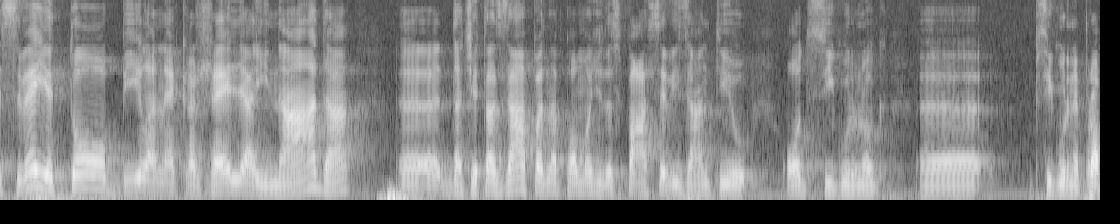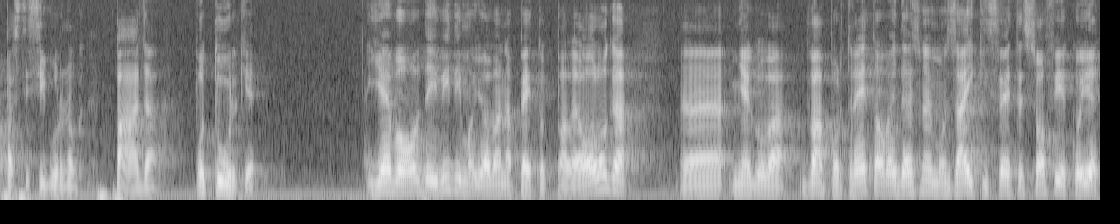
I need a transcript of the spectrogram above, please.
sve je to bila neka želja i nada da će ta zapadna pomoć da spase Vizantiju od sigurnog, sigurne propasti, sigurnog pada po Turke. I evo ovde i vidimo Jovana Petog paleologa, njegova dva portreta, ovaj desno je mozaik iz Svete Sofije, koji je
